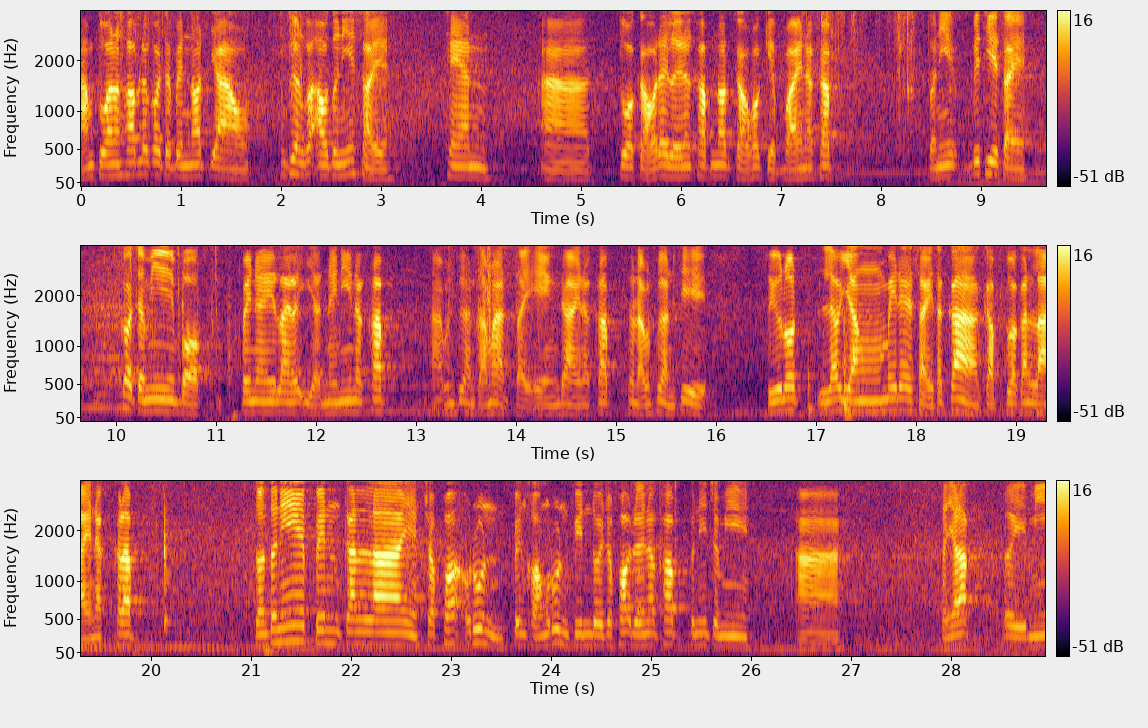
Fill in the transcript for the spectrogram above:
3 ตัวนะครับ แล้วก็จะเป็นน็อตยาว เพื่อนๆก็เอาตัวนี้ใส่แทนตัวเก่าได้เลยนะครับน็อตเก่าก็เก็บไว้นะครับ ตัวนี้วิธีใส่ ก็จะมีบอกไปในรายละเอียดในนี้นะครับเพื่อนๆสามารถใส่เองได้นะครับสำหรับเพื่อนๆที่ซื้อรถแล้วยังไม่ได้ใส่ตะกร้ากับตัวกันลายนะครับ ส่วนตัวนี้เป็นกันลายเฉพาะรุ่นเป็นของรุ่นฟินโดยเฉพาะเลยนะครับตัวนี้จะมีสัญลักษณ์เอ่ยมี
